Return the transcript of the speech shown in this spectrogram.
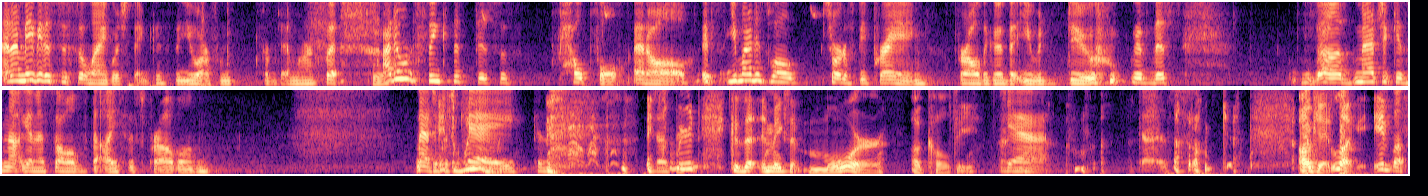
and I- maybe this is just a language thing because you are from from Denmark, but I don't think that this is helpful at all. It's you might as well sort of be praying for all the good that you would do with this. Uh, magic is not gonna solve the ISIS problem. Magic It's with weird. K, because It's doesn't- weird because that it makes it more occulty. yeah, it does. Okay. Okay, look, if Look.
